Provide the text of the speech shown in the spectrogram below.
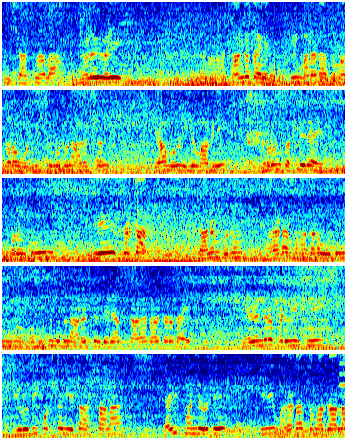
आणि शासनाला वेळोवेळी सांगत आहेत की मराठा समाजाला ओबीसीमधून आरक्षण द्या म्हणून हे मागणी धरून बसलेली आहे. परंतु हे सरकार जाणून बुजून मराठा समाजाला ओबी ओबीसीमधून आरक्षण देण्यास टाळाटाळ करत आहे. देवेंद्र फडणवीसनी विरोधी पक्ष नेता असताना याहीच म्हणले होते की मराठा समाजाला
